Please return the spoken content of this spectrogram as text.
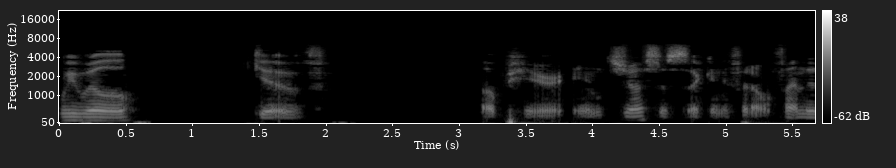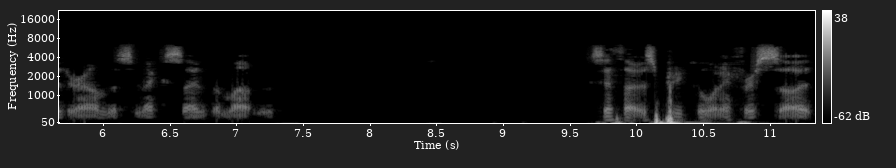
We will give up here in just a second if I don't find it around this next side of the mountain. Because I thought it was pretty cool when I first saw it.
